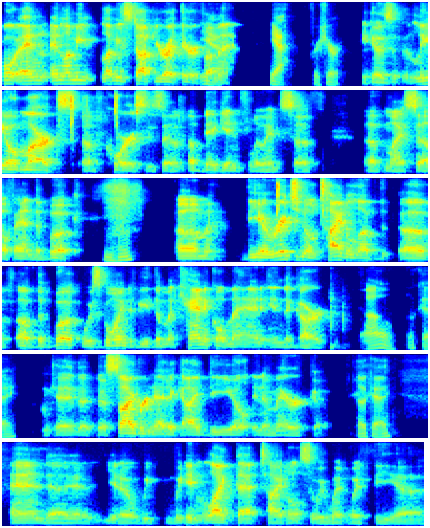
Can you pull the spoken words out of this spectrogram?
Well, and, and let me let me stop you right there if yeah. I may. Yeah, for sure. Because Leo Marx, of course, is a, a big influence of of myself and the book. Mm-hmm. Um, the original title of, of, of the book was going to be The Mechanical Man in the Garden. Oh, okay. Okay. The, the cybernetic ideal in America. Okay. And, uh, you know, we, we didn't like that title. So we went with the uh,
